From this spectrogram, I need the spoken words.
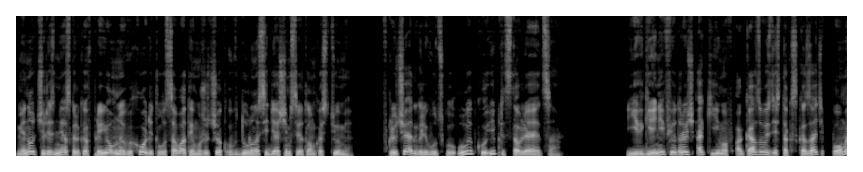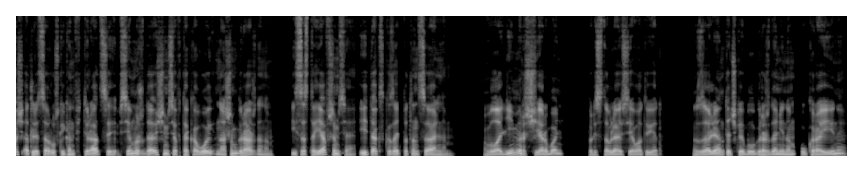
Минут через несколько в приемную выходит лысоватый мужичок в дурно сидящем светлом костюме, включает голливудскую улыбку и представляется. Евгений Федорович Акимов оказывает здесь, так сказать, помощь от лица Русской Конфедерации всем нуждающимся в таковой нашим гражданам, и состоявшимся, и, так сказать, потенциальным. Владимир Щербань, представляюсь я в ответ, за ленточкой был гражданином Украины,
